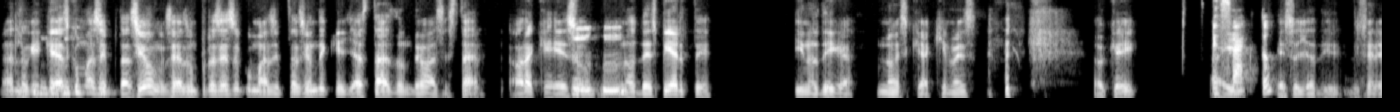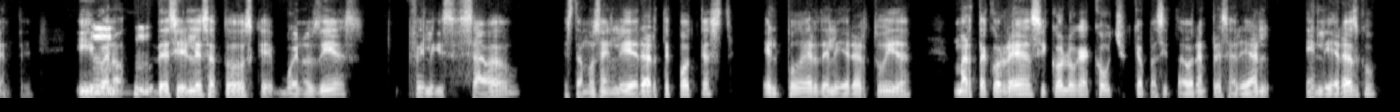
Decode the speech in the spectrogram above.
Ah, lo que queda es como aceptación, o sea, es un proceso como aceptación de que ya estás donde vas a estar. Ahora que eso nos despierte y nos diga, no, es que aquí no es. ok. Exacto. Eso ya es diferente. Y bueno, decirles a todos que buenos días, feliz sábado. Estamos en Liderarte Podcast, el poder de liderar tu vida. Marta Correa, psicóloga, coach, capacitadora empresarial en liderazgo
